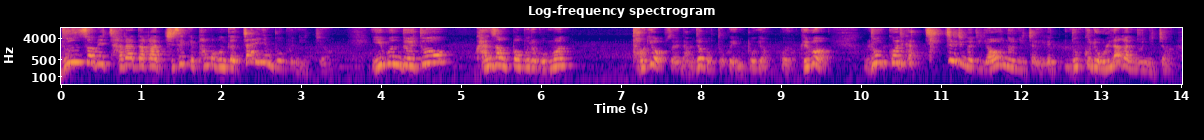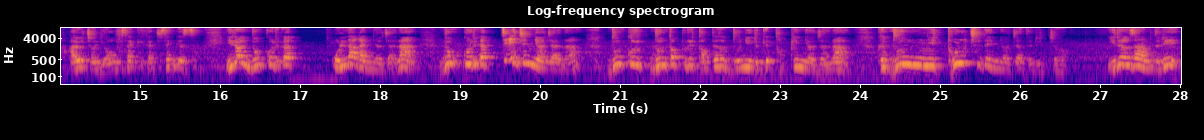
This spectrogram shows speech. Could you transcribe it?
눈썹이 자라다가 지새끼 파먹으니까 잘린 부분이 있죠. 이분들도 관상법으로 보면 덕이 없어요. 남자 복도 없고 인복이 없고요. 그리고 눈꼬리가 칙 찢은 거지. 여우 눈 있죠. 이게 눈꼬리 올라간 눈 있죠. 아유, 전 여우 새끼 같이 생겼어. 이런 눈꼬리가 올라간 여자나 눈꼬리가 째진 여자나 눈꼬 눈꺼풀이 덮여서 눈이 이렇게 덮인 여자나 그 눈이 돌출된 여자들 있죠. 이런 사람들이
